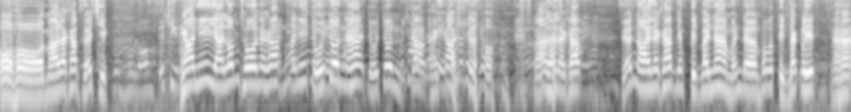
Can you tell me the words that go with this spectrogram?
โอ้โหมาแล้วครับเสือฉิกเดี๋ยวฉีด งานนี้อย่าล้มโชว์นะครับ อันนี้จูจุ้นนะฮะจูจุ้นเก้าแห่งเก้ากิโลมาแล้วนะครับ เสือหน่อยนะครับยังปิดใบหน้าเหมือนเดิมเพราะว่าติดแบ็คลิสต์นะฮะ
